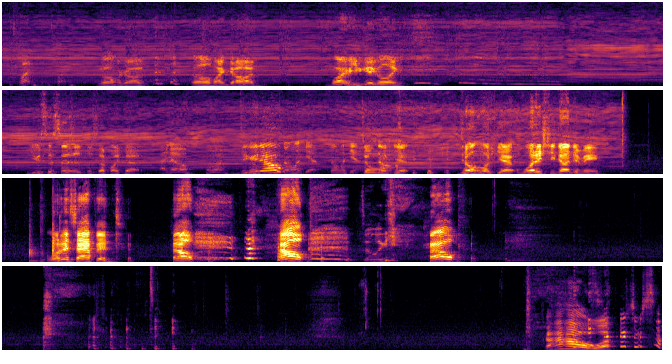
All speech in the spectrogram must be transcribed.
It's fine. It's fine. Oh my god. Oh my god. Why are you giggling? Use the scissors for stuff like that. I know. Hold on. Do you know? Don't look yet. Don't look yet. Don't look yet. Don't look yet. What has she done to me? What has happened? Help! Help! Don't look yet. Help! Ow! They're so-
